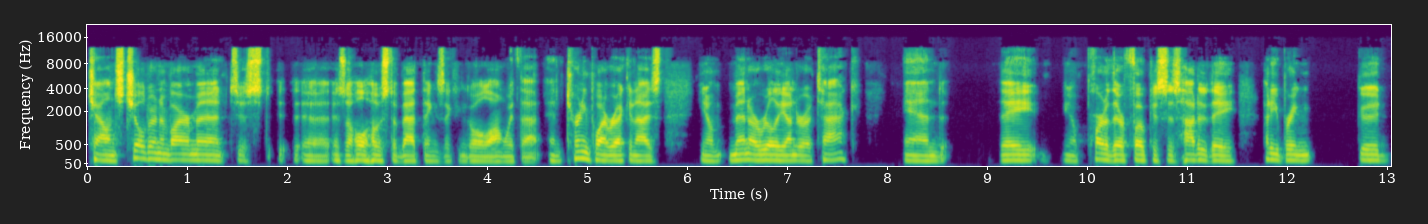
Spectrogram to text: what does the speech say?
challenged children environment just uh, there's a whole host of bad things that can go along with that and turning point recognized you know men are really under attack and they you know part of their focus is how do they how do you bring good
